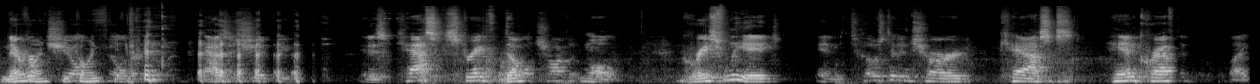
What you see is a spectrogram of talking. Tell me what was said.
Never going, keep chill going. filtered as it should be. It is cask strength double chocolate malt, gracefully aged in toasted and charred casks, handcrafted by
